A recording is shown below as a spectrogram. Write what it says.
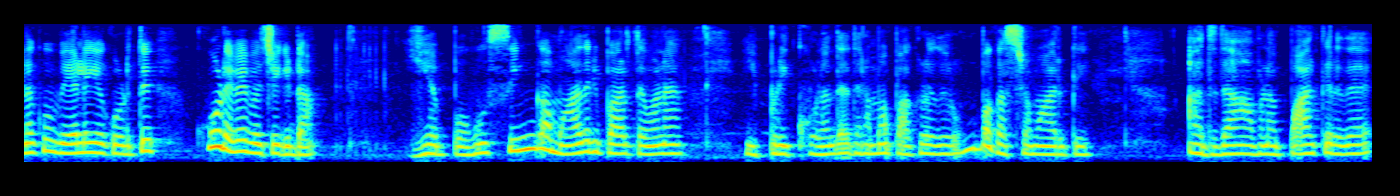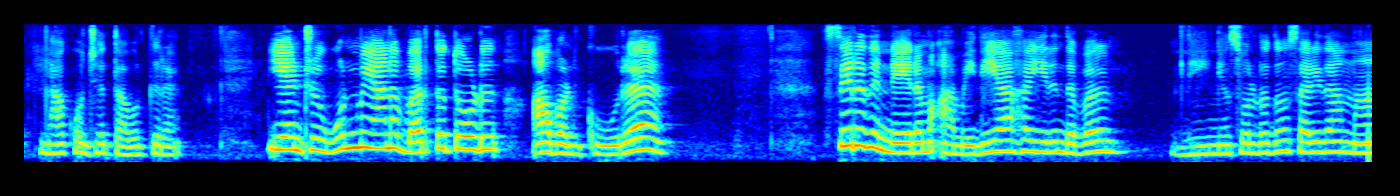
எனக்கும் வேலையை கொடுத்து கூடவே வச்சுக்கிட்டான். எப்போவும் சிங்கம் மாதிரி பார்த்தவனை. இப்படி குழந்தைத்தனமாக பார்க்குறது ரொம்ப கஷ்டமாக இருக்குது அதுதான் அவனை பார்க்கிறத நான் கொஞ்சம் தவிர்க்கிறேன். என்று உண்மையான வருத்தத்தோடு அவன் கூற சிறிது நேரம் அமைதியாக இருந்தவள் நீங்கள் சொல்கிறதும் சரிதான்னா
